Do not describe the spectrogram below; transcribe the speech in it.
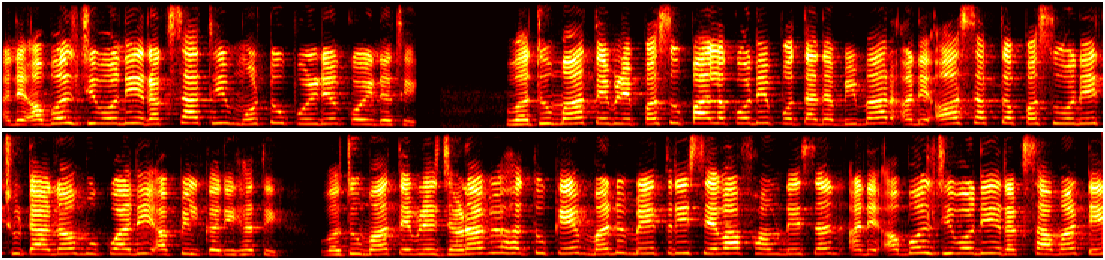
અને અબોલ જીવોની રક્ષાથી મોટું પુણ્ય કોઈ નથી. વધુમાં તેમણે પશુપાલકોને પોતાના બીમાર અને અશક્ત પશુઓને છૂટા ન મૂકવાની અપીલ કરી હતી. વધુમાં તેમણે જણાવ્યું હતું કે, મન મૈત્રી સેવા ફાઉન્ડેશન અને અબોલ જીવોની રક્ષા માટે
